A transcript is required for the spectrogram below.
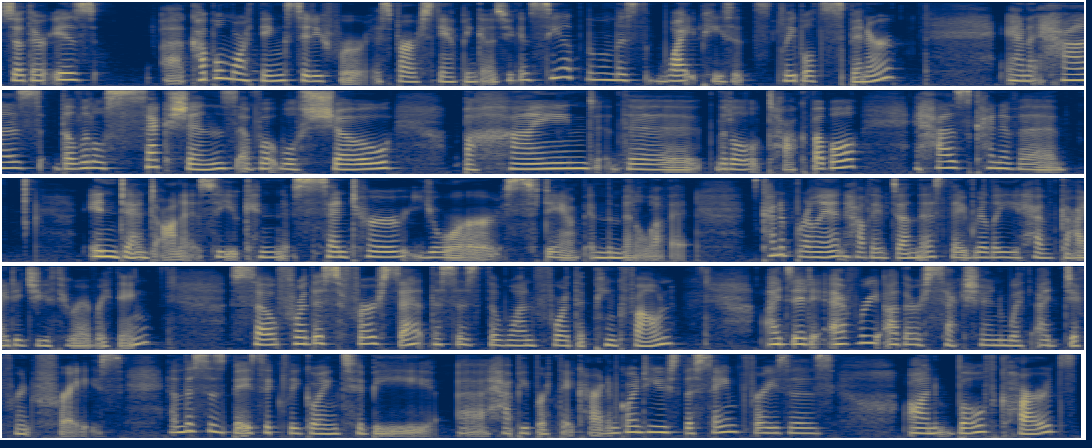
So there is a couple more things to do for as far as stamping goes. You can see on this white piece, it's labeled spinner and it has the little sections of what will show behind the little talk bubble. It has kind of a indent on it so you can center your stamp in the middle of it. Kind of brilliant how they've done this. They really have guided you through everything. So for this first set, this is the one for the pink phone. I did every other section with a different phrase. And this is basically going to be a happy birthday card. I'm going to use the same phrases on both cards,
